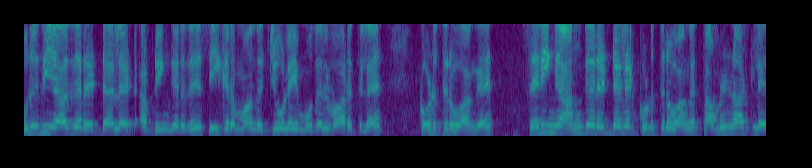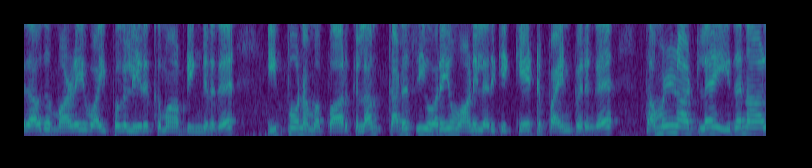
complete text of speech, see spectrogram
உறுதியாக ரெட் அலர்ட் அப்படிங்கிறது சீக்கிரமா அந்த ஜூலை முதல் வாரத்துல கொடுத்துருவாங்க. சரிங்க அங்க ரெட் அலர்ட் கொடுத்துருவாங்க. தமிழ்நாட்டில் ஏதாவது மழை வாய்ப்புகள் இருக்குமா அப்படிங்கிறத இப்போ நம்ம பார்க்கலாம். கடைசி வரையும் வானிலை அறிக்கை கேட்டு பயன்பெறுங்க. தமிழ்நாட்டில் இதனால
